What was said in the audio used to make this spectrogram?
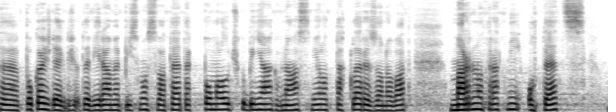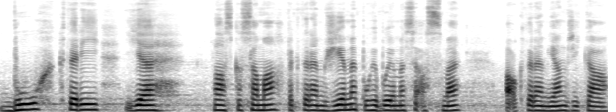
eh, pokaždé, když otevíráme písmo svaté, tak pomaloučku by nějak v nás mělo takhle rezonovat. Marnotratný otec, Bůh, který je láska sama, ve kterém žijeme, pohybujeme se a jsme a o kterém Jan říká,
